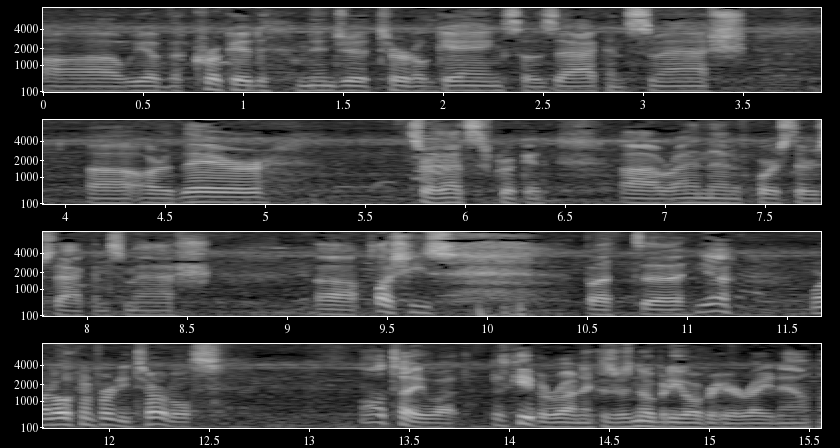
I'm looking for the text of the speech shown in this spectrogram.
Uh, we have the Crooked Ninja Turtle Gang, so Zack and Smash uh, are there. Sorry, that's Crooked. Uh, and then, of course, there's Zack and Smash uh, plushies. But, uh, yeah, we're not looking for any turtles. I'll tell you what, just keep it running because there's nobody over here right now.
